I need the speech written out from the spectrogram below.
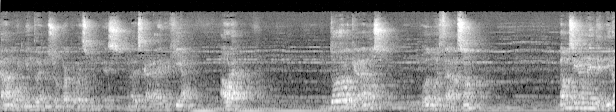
cada movimiento de nuestro cuerpo es, es una descarga de energía. Ahora, todo lo que hagamos con nuestra razón, vamos a ir a un entendido,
